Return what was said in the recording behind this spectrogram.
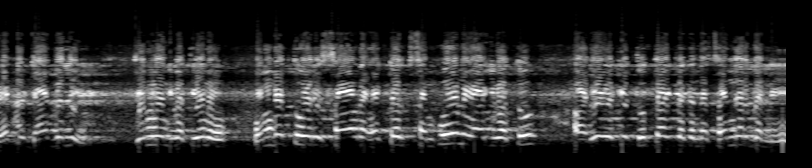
ಹೆಕ್ಟರ್ ಜಾಗದಲ್ಲಿ ಜಮೀನಲ್ಲಿ ಇವತ್ತೇನು ಒಂಬತ್ತೂವರೆ ಸಾವಿರ ಹೆಕ್ಟೇರ್ ಸಂಪೂರ್ಣವಾಗಿ ಇವತ್ತು ಆ ರೋಗಕ್ಕೆ ತುತ್ತಾಗ್ತಕ್ಕಂಥ ಸಂದರ್ಭದಲ್ಲಿ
